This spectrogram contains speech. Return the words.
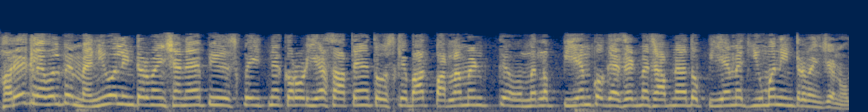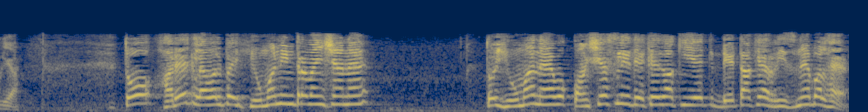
हर एक लेवल पे मैनुअल इंटरवेंशन है, फिर उस पे इतने करोड़ यस आते हैं तो उसके बाद पार्लियामेंट मतलब पीएम को गैजेट में छापना है तो पीएम एक ह्यूमन इंटरवेंशन हो गया। तो हर एक लेवल पे ह्यूमन इंटरवेंशन है तो ह्यूमन है, वो कॉन्शियसली देखेगा कि एक डेटा क्या रीजनेबल है।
